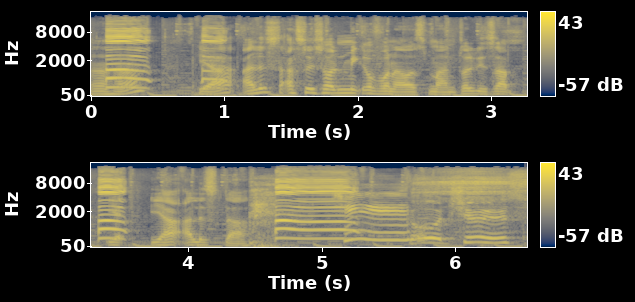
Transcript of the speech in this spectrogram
Aha. Ja, alles. Achso, ich soll ein Mikrofon ausmachen. Soll ich sagen? Ja, ja, alles klar. Tschüss. Gut, tschüss.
